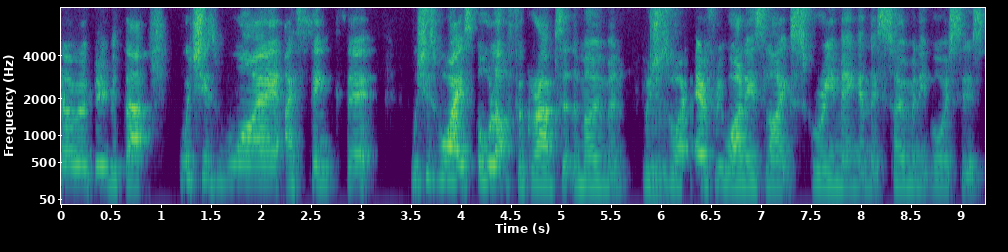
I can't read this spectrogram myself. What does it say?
so agree with that which is why i think that which is why it's all up for grabs at the moment which mm. is why everyone is like screaming and there's so many voices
